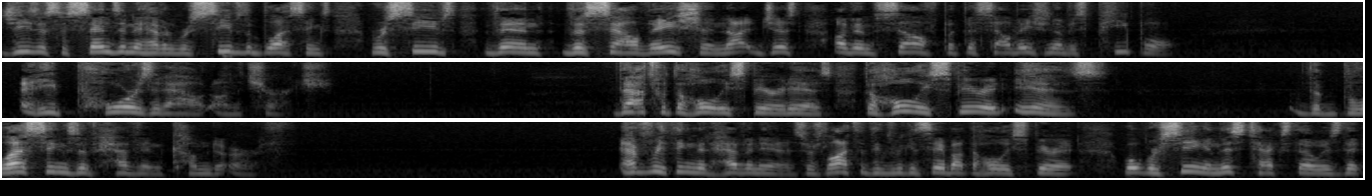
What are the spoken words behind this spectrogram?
Jesus ascends into heaven, receives the blessings, receives then the salvation, not just of himself, but the salvation of his people. And he pours it out on the church. That's what the Holy Spirit is. The Holy Spirit is the blessings of heaven come to earth. Everything that heaven is. There's lots of things we can say about the Holy Spirit. What we're seeing in this text, though, is that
